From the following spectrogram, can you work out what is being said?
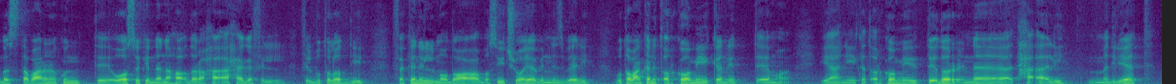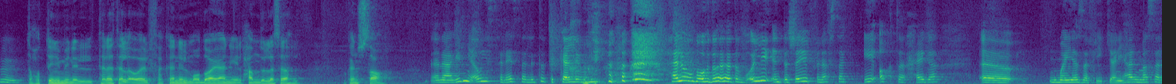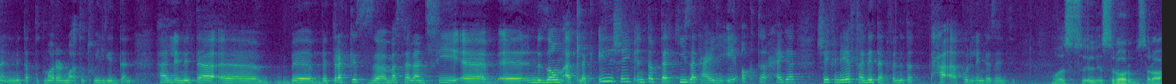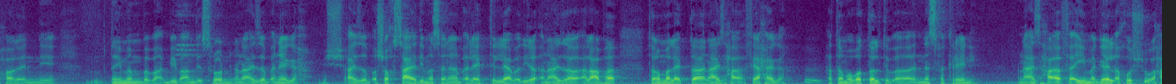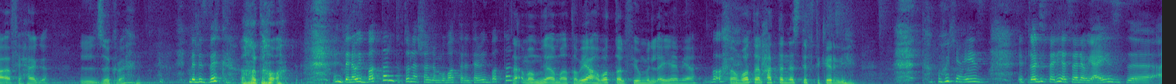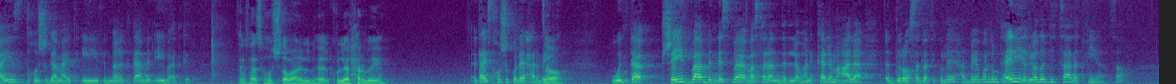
بس طبعا أنا كنت واثق إن أنا هقدر أحقق حاجة في في البطولات دي فكان الموضوع بسيط شوية بالنسبة لي. وطبعا كانت أرقامي كانت يعني كانت أرقامي تقدر إنها تحقق لي ميداليات تحطني من الثلاثه الأوائل. فكان الموضوع يعني الحمد لله سهل ما كانش صعب. أنا عاجبني قوي السلاسه اللي أنت بتتكلم بيها حلو الموضوع ده. طب قول لي أنت شايف في نفسك إيه أكتر حاجة آه مميزة فيك؟ يعني هل مثلا إن أنت بتتمرن وقت طويل جدا هل إن أنت بتركز مثلا في نظام أكلك إيه اللي شايف أنت بتركيزك عالي؟ إيه أكتر حاجة شايف إن هي فادتك في إن أنت تحقق كل الإنجازات دي؟ هو الإصرار بصراحة لأن دايما بيبقى عندي إصرار إن أنا عايز أبقى ناجح مش عايز أبقى شخص عادي مثلا أبقى لعبت اللعبة دي لأ أنا عايز ألعبها طالما لعبتها أنا عايز أحقق فيها حاجة. حتى لما بطل تبقى الناس فاكراني. أنا عايز أحقق في أي مجال أخشه أحقق في حاجة. للذكرى يعني. ده للذكرى. آه طبعا. أنت ناوي تبطل؟ أنت بتقول عشان لما بطل أنت ناوي تبطل؟ لا ما, ما طبيعي هبطل في يوم من الأيام يعني. فلما بطل حتى الناس تفتكرني. طب قول لي عايز أنت دلوقتي في ثانية ثانوي عايز عايز تخش جامعة إيه؟ في دماغك تعمل إيه بعد كده؟ كنت عايز اخش طبعا الكلية الحربية. أنت عايز تخش الكلية الحربية؟ آه. وانت شايف بقى بالنسبة مثلا لو هنتكلم على الدراسة دلوقتي الكلية الحربية برضو متهيألي الرياضة دي تساعدك فيها صح؟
